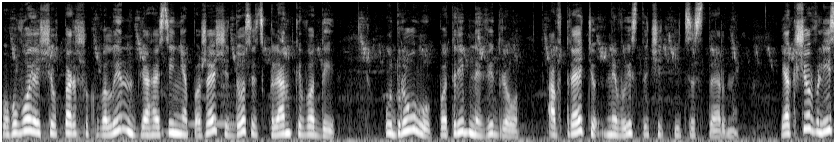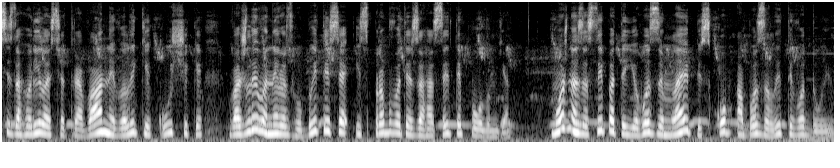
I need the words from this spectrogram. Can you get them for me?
говорять, що в першу хвилину для гасіння пожежі досить склянки води, у другу потрібне відро, а в третю не вистачить і цистерни. Якщо в лісі загорілася трава, невеликі кущики, важливо не розгубитися і спробувати загасити полум'я. Можна засипати його землею, піском або залити водою.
